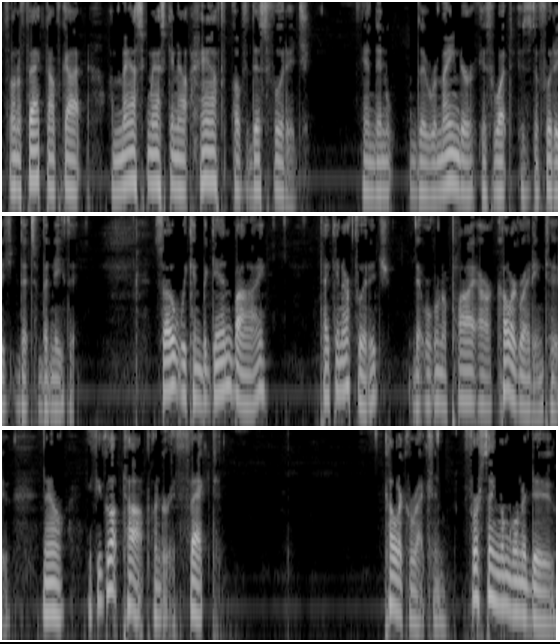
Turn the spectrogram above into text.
So in effect, I've got a mask masking out half of this footage. And then the remainder is what is the footage that's beneath it. So we can begin by taking our footage that we're going to apply our color grading to. Now, if you go up top under Effect, Color Correction, first thing I'm going to do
